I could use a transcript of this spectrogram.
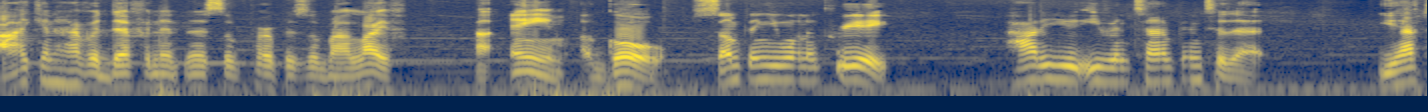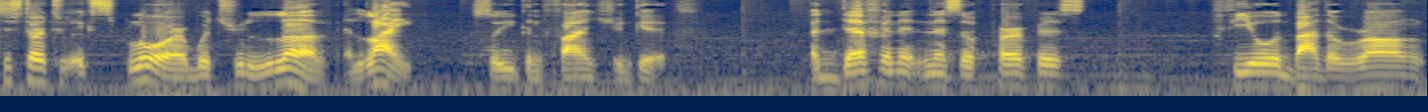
I can have a definiteness of purpose of my life, an aim, a goal, something you want to create, how do you even tap into that? You have to start to explore what you love and like so you can find your gift. A definiteness of purpose fueled by the wrong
